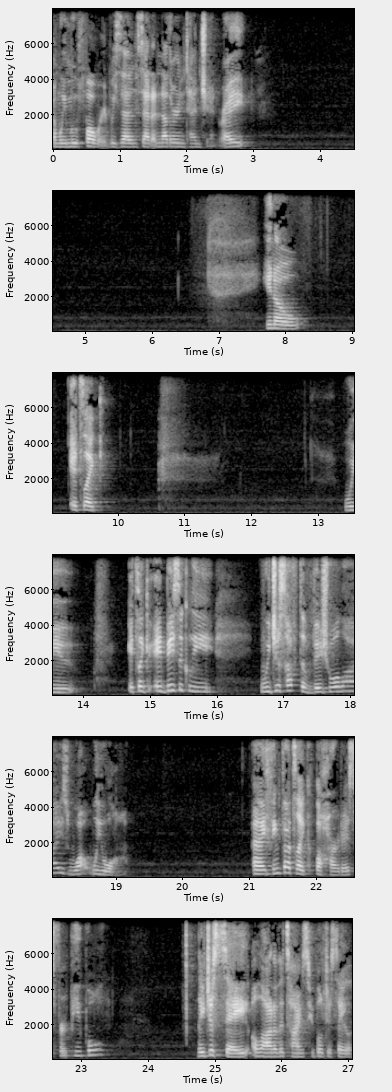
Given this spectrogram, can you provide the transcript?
and we move forward. We then set another intention, right? You know, it's like we, it's like it basically, we just have to visualize what we want. And I think that's like the hardest for people. They just say a lot of the times people just say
